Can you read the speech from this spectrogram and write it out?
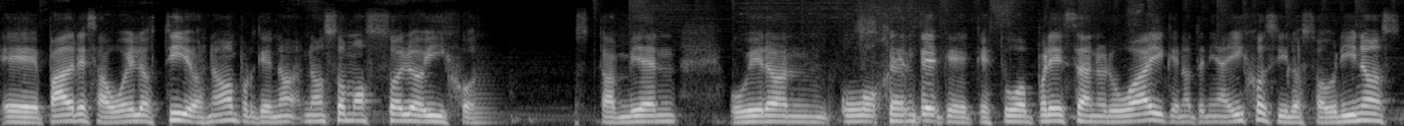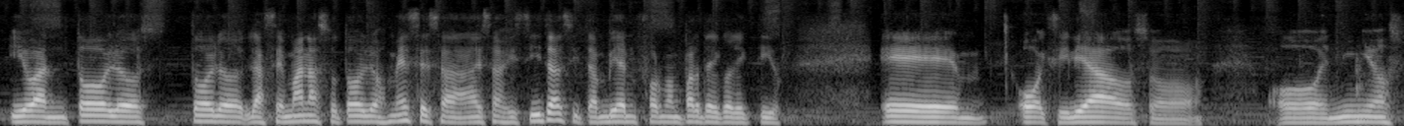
eh, padres, abuelos, tíos, ¿no? Porque no, somos solo hijos. También hubieron, hubo gente que, estuvo presa en Uruguay y que no tenía hijos y los sobrinos iban todos los, todas las semanas o todos los meses a esas visitas y también forman parte del colectivo. Eh, o exiliados o, niños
